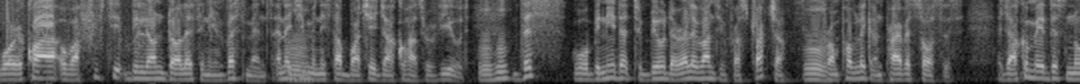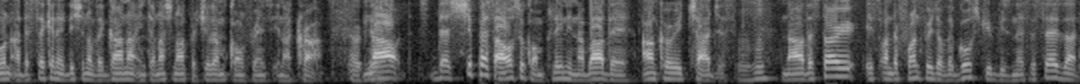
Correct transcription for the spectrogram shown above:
will require over fifty billion dollars in investments. Energy mm. Minister Boakye Agyarko has revealed. Mm-hmm. This will be needed to build the relevant infrastructure mm. from public and private sources. Agyarko made this known at the second edition of the Ghana International Petroleum Conference in Accra. Okay. Now, the shippers are also complaining about the anchorage charges. Mm-hmm. Now, the story is on the front page of the Gold Street Business. It says that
